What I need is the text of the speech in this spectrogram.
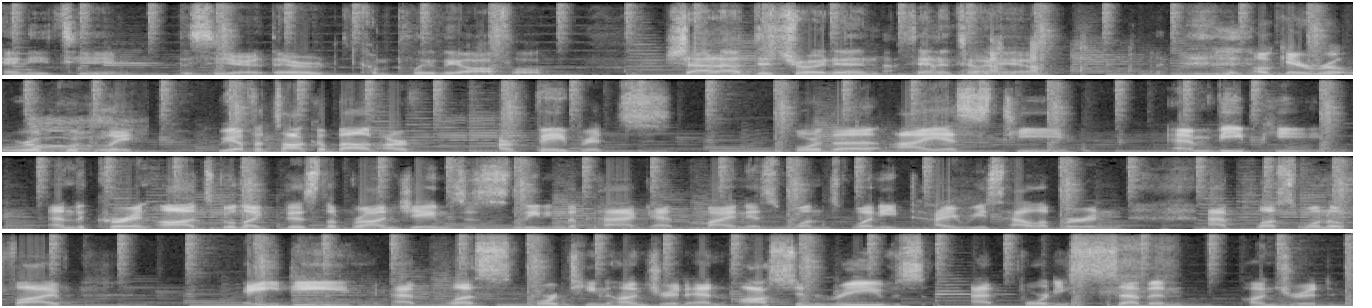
any team this year. They're completely awful. Shout out Detroit and San Antonio. okay, real, real quickly, we have to talk about our our favorites for the IST MVP. And the current odds go like this: LeBron James is leading the pack at minus 120, Tyrese Haliburton at plus 105, AD at plus 1400, and Austin Reaves at 4700,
